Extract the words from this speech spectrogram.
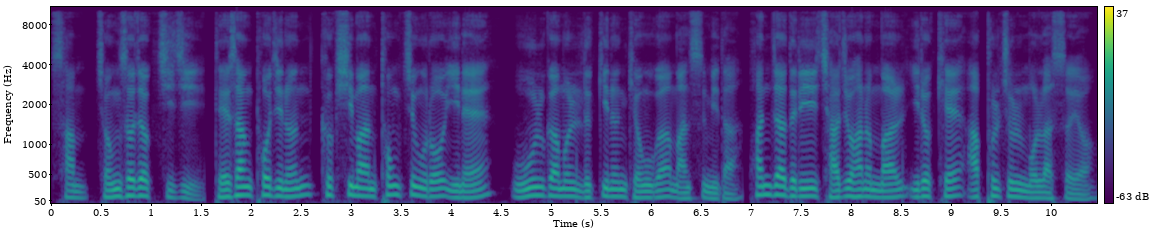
3. 정서적 지지. 대상 포진은 극심한 통증으로 인해 우울감을 느끼는 경우가 많습니다. 환자들이 자주 하는 말 이렇게 아플 줄 몰랐어요.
